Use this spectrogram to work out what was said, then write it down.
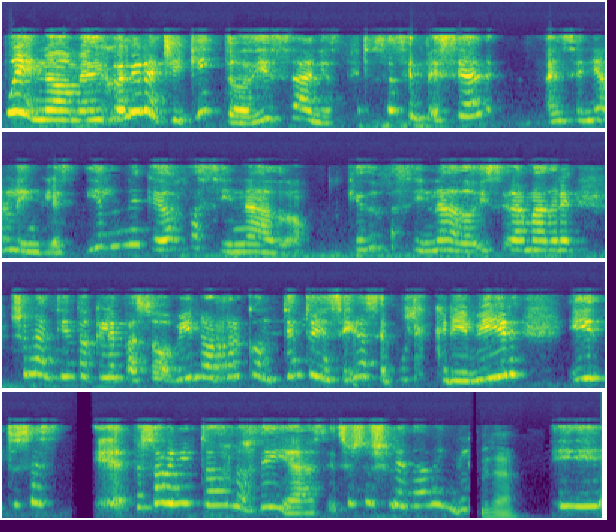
Bueno, me dijo, él era chiquito, 10 años. Entonces empecé a, a enseñarle inglés y él me quedó fascinado quedó fascinado. Dice la madre, yo no entiendo qué le pasó, vino re contento y enseguida se puso a escribir y entonces eh, empezó a venir todos los días. Entonces yo le daba inglés. Y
